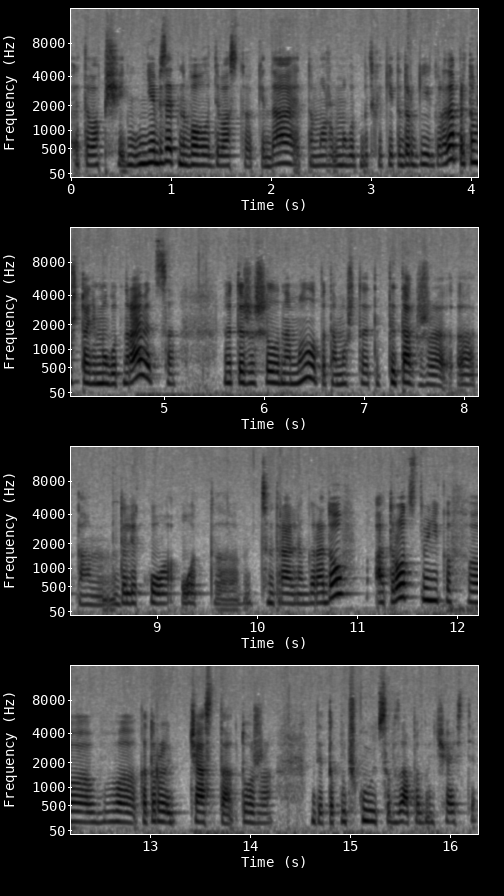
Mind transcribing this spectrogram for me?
это вообще не обязательно во Владивостоке, да, это может, могут быть какие-то другие города, при том, что они могут нравиться, но это же шило на мыло, потому что это, ты также э, там далеко от э, центральных городов, от родственников, э, в, которые часто тоже где-то кучкуются в западной части.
